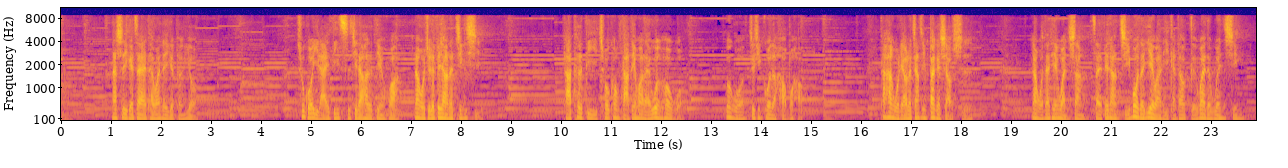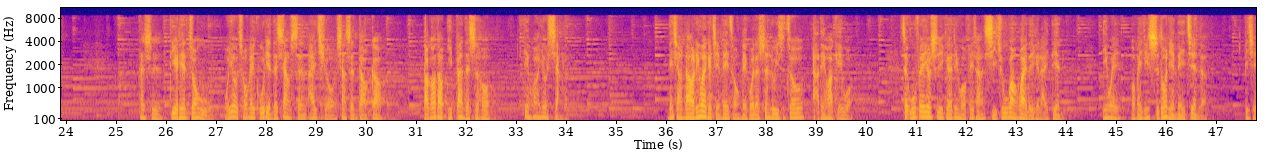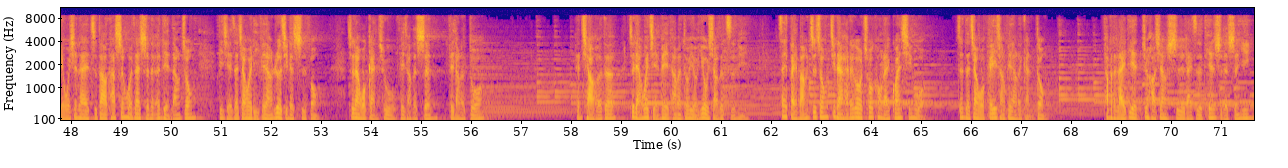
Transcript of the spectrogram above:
那是一个在台湾的一个朋友。出国以来第一次接到他的电话，让我觉得非常的惊喜。他特地抽空打电话来问候我，问我最近过得好不好。他和我聊了将近半个小时，让我那天晚上在非常寂寞的夜晚里感到格外的温馨。但是第二天中午，我又愁眉苦脸的向神哀求，向神祷告，祷告到一半的时候，电话又响了。没想到另外一个姐妹从美国的圣路易斯州打电话给我，这无非又是一个令我非常喜出望外的一个来电。因为我们已经十多年没见了，并且我现在知道他生活在神的恩典当中，并且在教会里非常热心的侍奉，这让我感触非常的深，非常的多。很巧合的，这两位姐妹她们都有幼小的子女，在百忙之中竟然还能够抽空来关心我，真的叫我非常非常的感动。他们的来电就好像是来自天使的声音。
